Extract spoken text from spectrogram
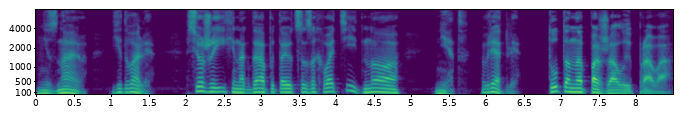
«Не знаю, едва ли. Все же их иногда пытаются захватить, но... Нет, вряд ли. Тут она, пожалуй, права.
